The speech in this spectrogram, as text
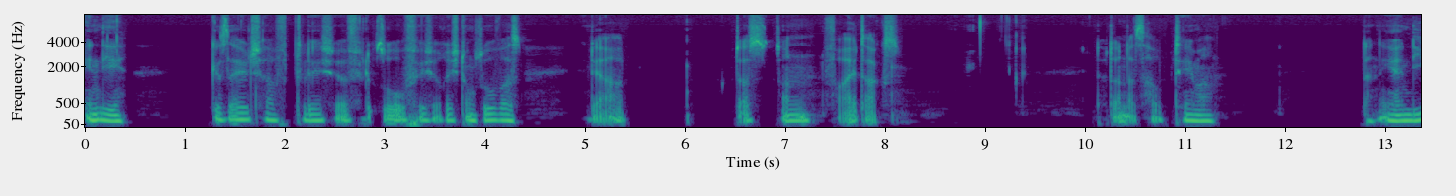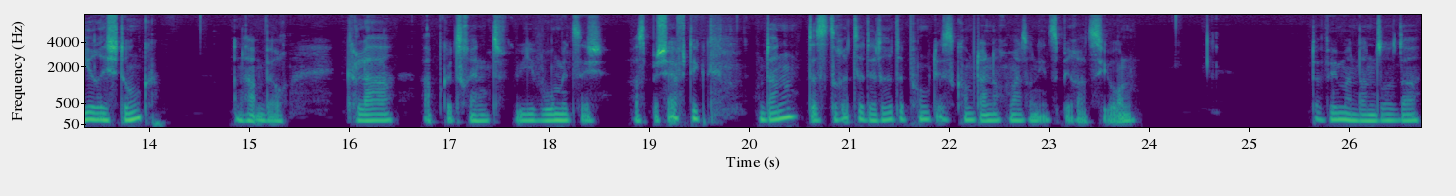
in die gesellschaftliche, philosophische Richtung, sowas in der Art, das dann freitags. Dann das Hauptthema. Dann eher in die Richtung. Dann haben wir auch klar abgetrennt, wie womit sich was beschäftigt. Und dann das dritte, der dritte Punkt ist, kommt dann nochmal so eine Inspiration. Da will man dann so, da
